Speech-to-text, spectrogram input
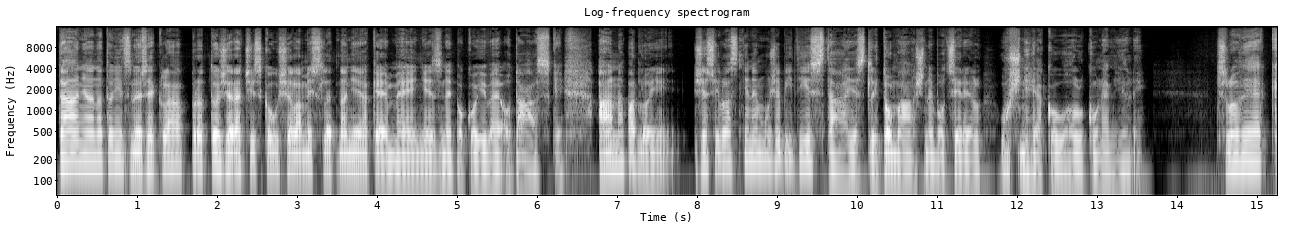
Táňa na to nic neřekla, protože radši zkoušela myslet na nějaké méně znepokojivé otázky. A napadlo ji, že si vlastně nemůže být jistá, jestli Tomáš nebo Cyril už nějakou holku neměli. Člověk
